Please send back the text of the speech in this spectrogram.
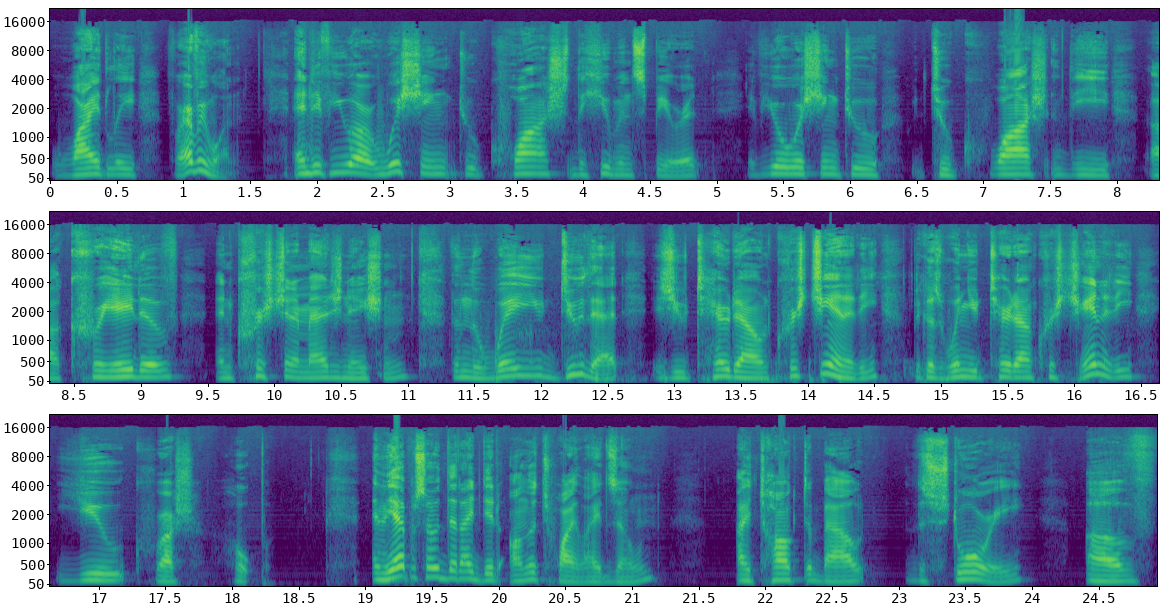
widely for everyone. And if you are wishing to quash the human spirit, if you're wishing to to quash the uh, creative and Christian imagination, then the way you do that is you tear down Christianity, because when you tear down Christianity, you crush hope. In the episode that I did on the Twilight Zone, I talked about the story of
